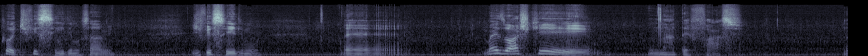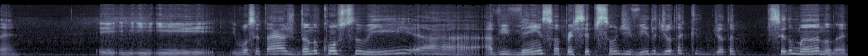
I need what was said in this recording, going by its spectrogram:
Pô, dificílimo, sabe? Dificílimo. É... Mas eu acho que nada é fácil. Né? E, e, e, e você está ajudando a construir a, a vivência, a percepção de vida de outra, de outra ser humano, né?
